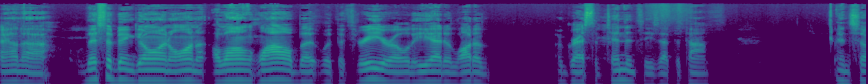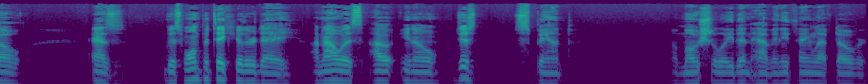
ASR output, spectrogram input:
And uh, this had been going on a, long while, but with the three year old, he had a lot of aggressive tendencies at the time. And so, as this one particular day, and I was, I, you know, just spent emotionally, didn't have anything left over.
